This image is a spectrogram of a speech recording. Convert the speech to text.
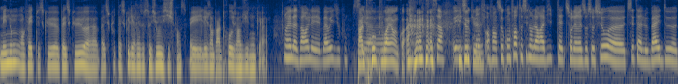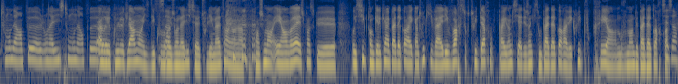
Mais non, en fait, parce que, parce que, euh, parce que, parce que les réseaux sociaux aussi, je pense. Et les gens parlent trop aujourd'hui, donc, euh, Ouais, la parole est. Bah oui, du coup. C'est, trop euh, pour rien, quoi. C'est ça. Et Plutôt se, que- conf- enfin, se confortent aussi dans leur avis, peut-être sur les réseaux sociaux. euh, tu sais, t'as le bail de euh, tout le monde est un peu euh, journaliste, tout le monde est un peu. Ah euh, ouais, cl- clairement, ils se découvrent euh, tous les matins, y en a, franchement. Et en vrai, je pense que aussi quand quelqu'un est pas d'accord avec un truc, il va aller voir sur Twitter, par exemple, s'il y a des gens qui sont pas d'accord avec lui pour créer un mouvement de pas d'accord, quoi. C'est ça.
